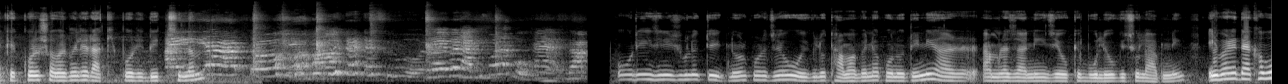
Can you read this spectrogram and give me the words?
এক এক করে সবাই মিলে রাখি পরিয়ে দিচ্ছিলাম। ওর এই জিনিসগুলো একটু ইগনোর করে যে ওইগুলো থামাবে না কোনো দিনই আর আমরা জানি যে ওকে বলেও কিছু লাভ নেই। এবারে দেখাবো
